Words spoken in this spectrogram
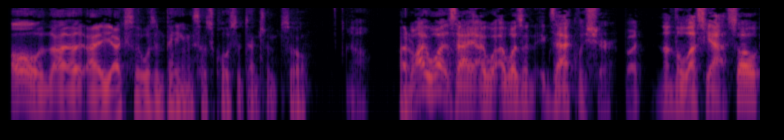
Oh, I, I actually wasn't paying such close attention, so No. I Well, I was. I, I I wasn't exactly sure, but nonetheless, yeah. So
